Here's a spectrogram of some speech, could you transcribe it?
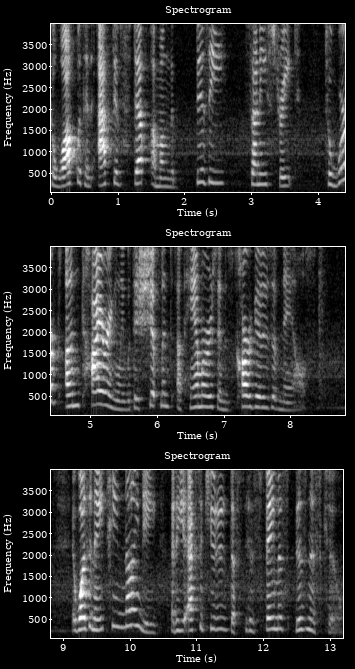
to walk with an active step among the busy, sunny street, to work untiringly with his shipment of hammers and his cargoes of nails. It was in 1890 that he executed the, his famous business coup.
